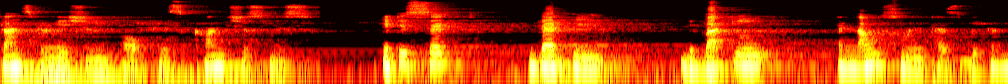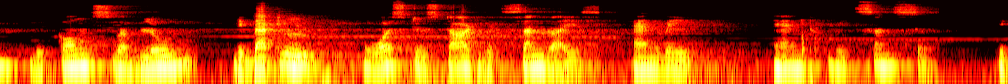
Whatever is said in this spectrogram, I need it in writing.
transformation of his consciousness. It is said that the, the battle announcement has begun. The conchs were blown. The battle was to start with sunrise and will end with sunset. The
